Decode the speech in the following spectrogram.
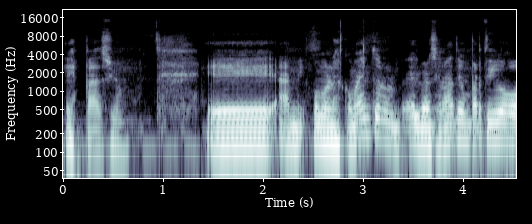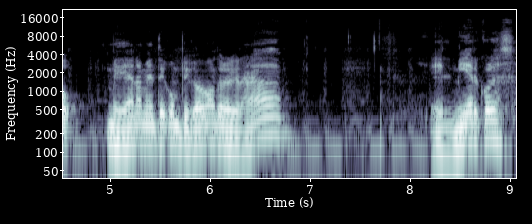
espacio. Eh, como les comento, el Barcelona tiene un partido medianamente complicado contra el Granada. El miércoles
